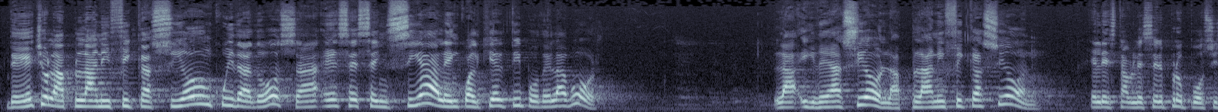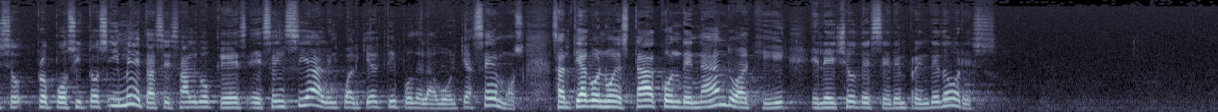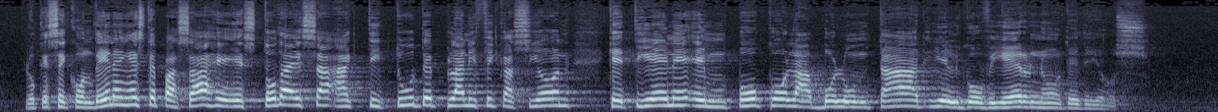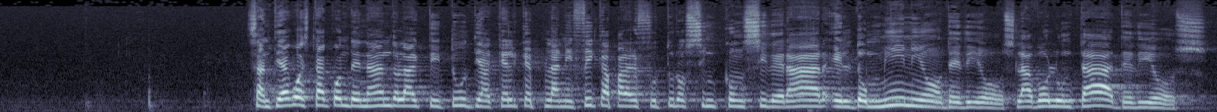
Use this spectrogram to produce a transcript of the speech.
De hecho, la planificación cuidadosa es esencial en cualquier tipo de labor la ideación, la planificación, el establecer propósitos y metas es algo que es esencial en cualquier tipo de labor que hacemos. Santiago no está condenando aquí el hecho de ser emprendedores. Lo que se condena en este pasaje es toda esa actitud de planificación que tiene en poco la voluntad y el gobierno de Dios. Santiago está condenando la actitud de aquel que planifica para el futuro sin considerar el dominio de Dios, la voluntad de Dios.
